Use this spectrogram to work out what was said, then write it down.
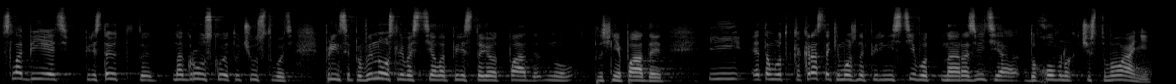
слабеть, перестают нагрузку эту чувствовать, принципы выносливость тела перестает падать, ну, точнее падает. И это вот как раз-таки можно перенести вот на развитие духовных чувствований.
